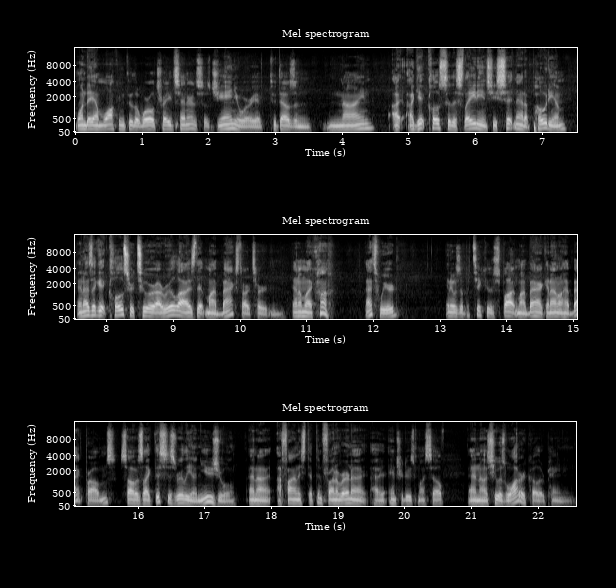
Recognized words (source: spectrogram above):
One day I'm walking through the World Trade Center. This was January of 2009. I, I, get close to this lady and she's sitting at a podium. And as I get closer to her, I realize that my back starts hurting. And I'm like, huh, that's weird and it was a particular spot in my back, and I don't have back problems. So I was like, this is really unusual. And I, I finally stepped in front of her and I, I introduced myself. And uh, she was watercolor painting,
